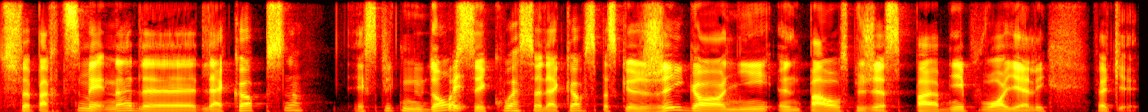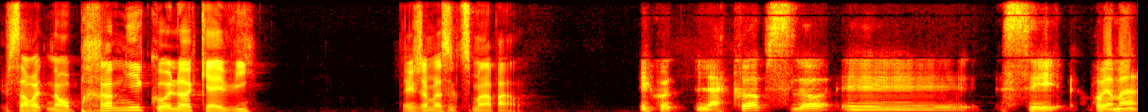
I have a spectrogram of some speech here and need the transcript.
tu fais partie maintenant de, la COPS. Explique-nous donc, c'est quoi ça, la COPS? Parce que j'ai gagné une passe, puis j'espère bien pouvoir y aller. ça va être mon premier colloque à vie. J'aimerais ça que tu m'en parles. Écoute, la COPS, là, c'est. Premièrement,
